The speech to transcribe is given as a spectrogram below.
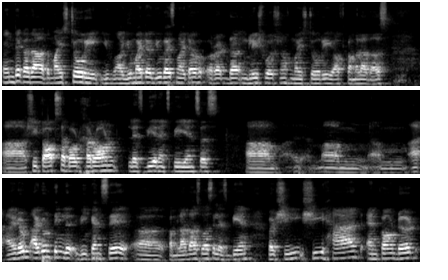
Kada, the My Story. You uh, you might have, you guys might have read the English version of My Story of Kamala Das. She talks about her own lesbian experiences. Um, um, um, I, don't I don't think we can say uh, Kamala Das was a lesbian, but she she had encountered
